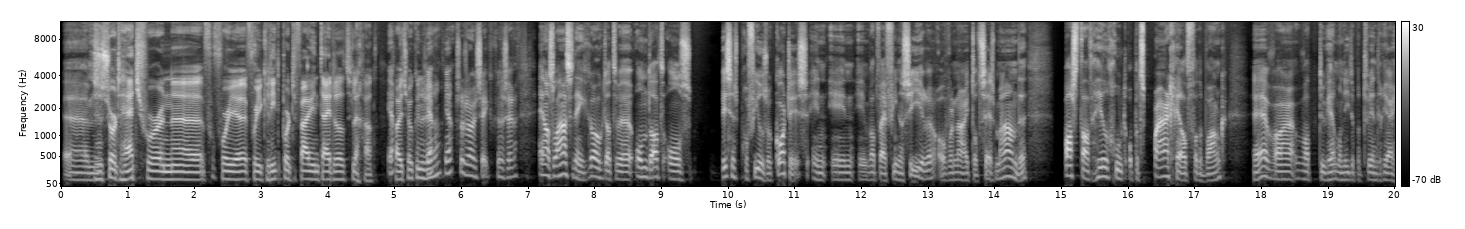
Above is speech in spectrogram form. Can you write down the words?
Um, dus een soort hedge voor, een, voor, voor, je, voor je kredietportefeuille in tijden dat het slecht gaat. Zou je het zo kunnen zeggen? Ja, ja, zo zou je het zeker kunnen zeggen. En als laatste denk ik ook dat we, omdat ons businessprofiel zo kort is in, in, in wat wij financieren, overnight tot zes maanden, past dat heel goed op het spaargeld van de bank. Hè, waar, wat natuurlijk helemaal niet op een 20 jaar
